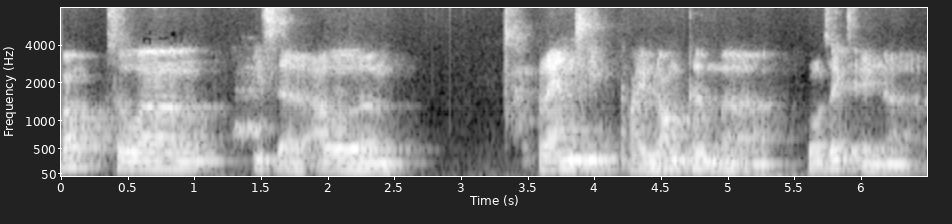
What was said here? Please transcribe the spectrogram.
Well, so um, it's uh, our um, plans is quite long term uh, project and uh,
